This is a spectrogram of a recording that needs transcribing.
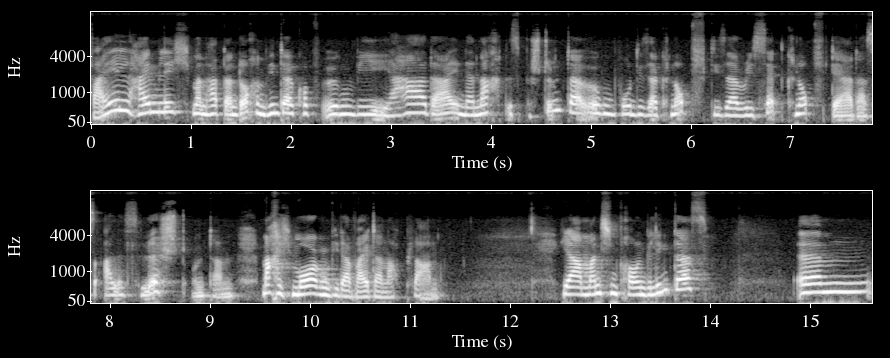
Weil heimlich, man hat dann doch im Hinterkopf irgendwie, ja, da in der Nacht ist bestimmt da irgendwo dieser Knopf, dieser Reset-Knopf, der das alles löscht und dann mache ich morgen wieder weiter nach Plan. Ja, manchen Frauen gelingt das. Ähm,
